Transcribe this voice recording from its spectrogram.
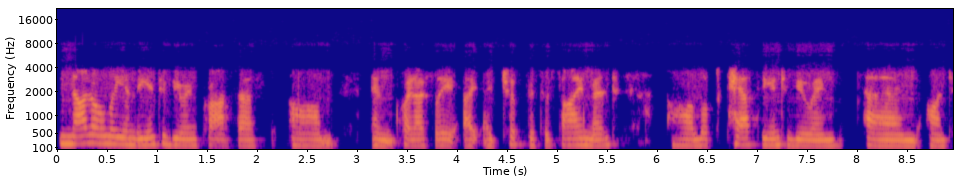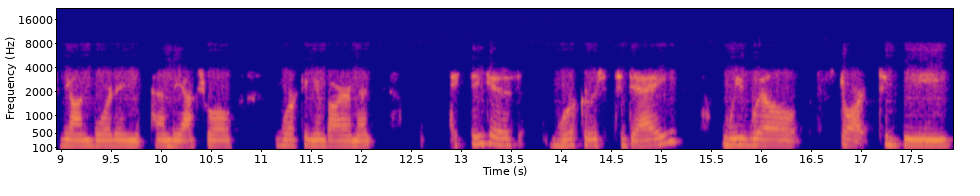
not only in the interviewing process, um, and quite honestly, I, I took this assignment, uh, looked past the interviewing and onto the onboarding and the actual working environment. I think as workers today, we will start to be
